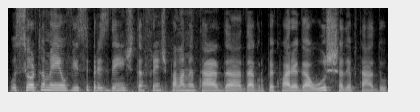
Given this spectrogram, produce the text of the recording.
O senhor também é o vice-presidente da Frente Parlamentar da, da, Agropecuária Gaúcha, deputado.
